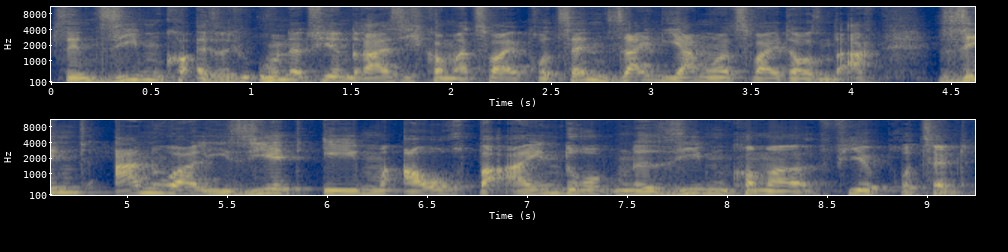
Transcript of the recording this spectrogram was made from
sind sieben, also 134,2 Prozent seit Januar 2008 sind annualisiert eben auch beeindruckende 7,4 Prozent.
